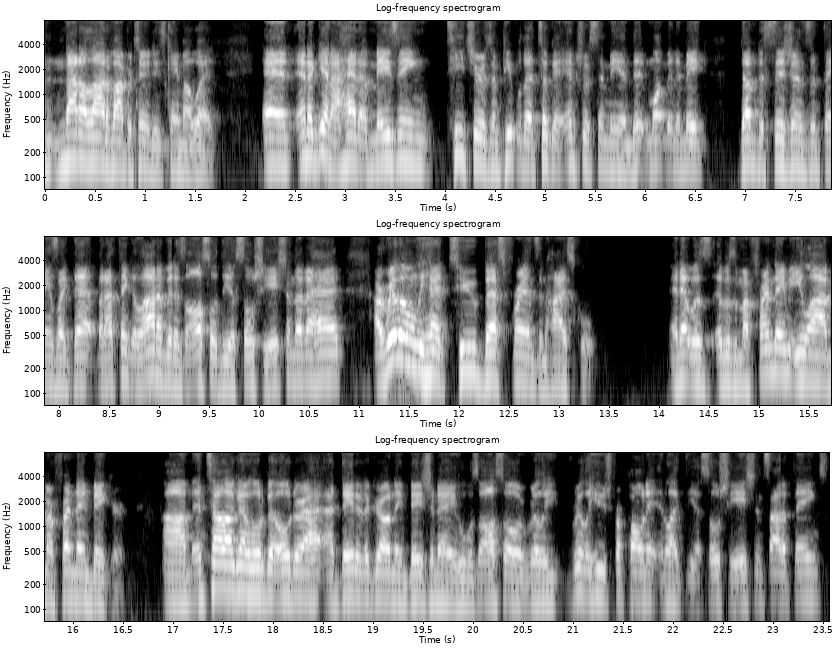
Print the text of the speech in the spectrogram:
not a lot of opportunities came my way, and and again, I had amazing teachers and people that took an interest in me and didn't want me to make dumb decisions and things like that. But I think a lot of it is also the association that I had. I really only had two best friends in high school, and it was it was my friend named Eli, my friend named Baker. Um, until I got a little bit older, I, I dated a girl named Dejanay who was also a really, really huge proponent in like the association side of things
